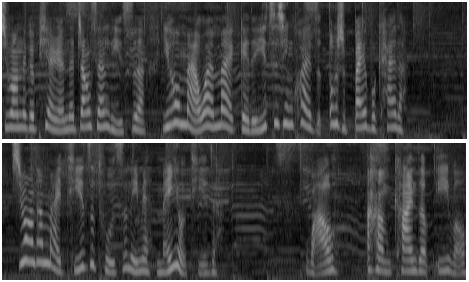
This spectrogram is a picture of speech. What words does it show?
希望那个骗人的张三李四以后买外卖给的一次性筷子都是掰不开的。希望他买提子吐司里面没有提子。哇哦，I'm kind of evil。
